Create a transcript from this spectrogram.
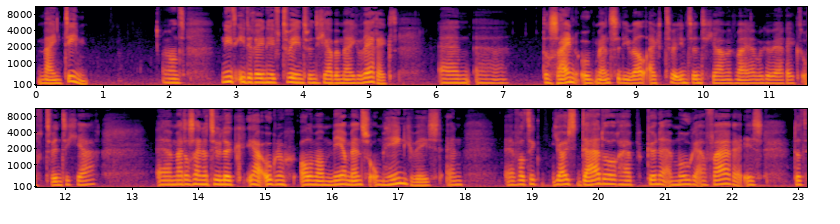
mijn team. Want niet iedereen heeft 22 jaar bij mij gewerkt. En uh, er zijn ook mensen die wel echt 22 jaar met mij hebben gewerkt, of 20 jaar. Uh, maar er zijn natuurlijk ja, ook nog allemaal meer mensen omheen geweest. En uh, wat ik juist daardoor heb kunnen en mogen ervaren, is dat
